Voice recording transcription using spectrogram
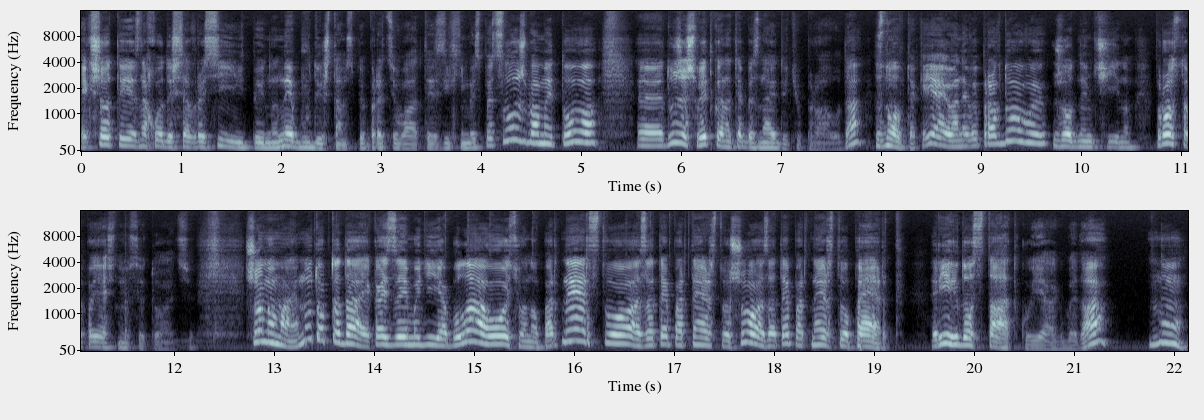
Якщо ти знаходишся в Росії, відповідно, не будеш там співпрацювати з їхніми спецслужбами, то е, дуже швидко на тебе знайдуть управу. Да? Знов таки, я його не виправдовую жодним чином, просто пояснюю ситуацію. Що ми маємо? Ну, тобто, да, якась взаємодія була, ось воно партнерство, а за те партнерство що? А за те партнерство перт. Ріг достатку, якби, да? Ну.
